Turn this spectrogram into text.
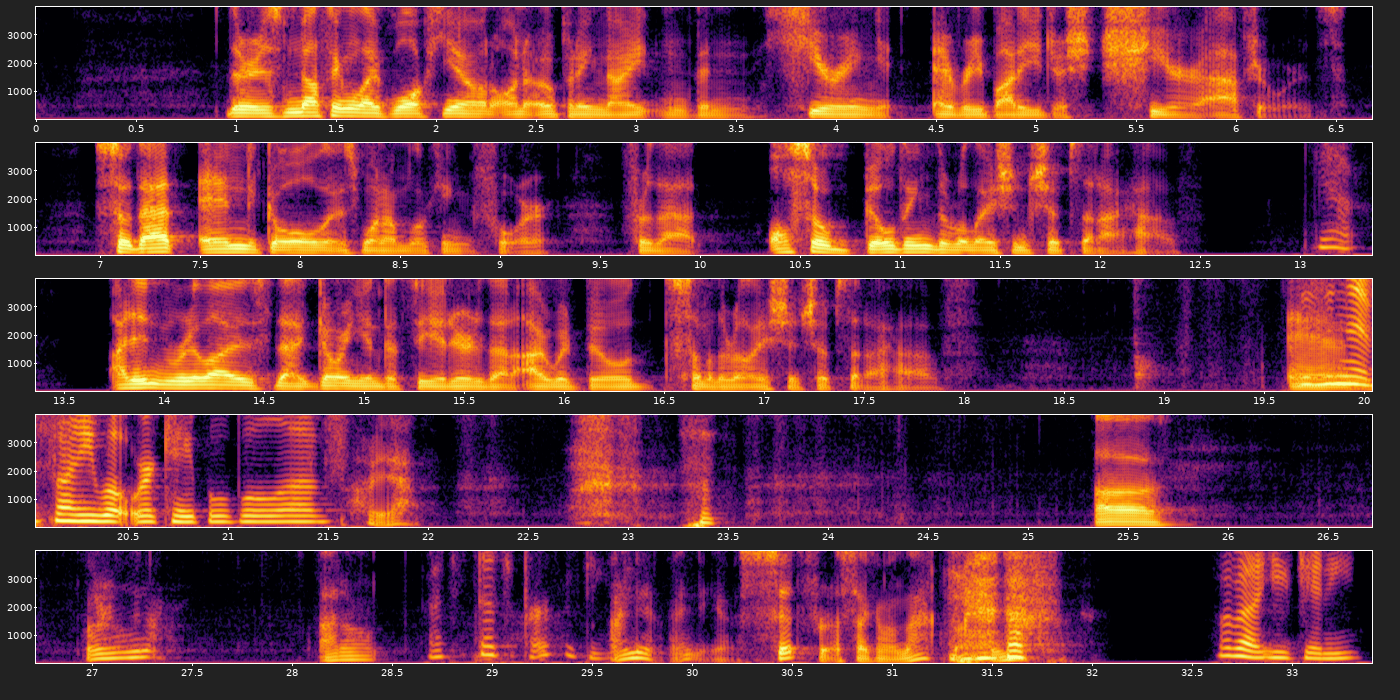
There is nothing like walking out on opening night and then hearing everybody just cheer afterwards. So that end goal is what I'm looking for for that. Also building the relationships that I have. Yeah. I didn't realize that going into theater that I would build some of the relationships that I have. Isn't it funny what we're capable of? Oh yeah. uh, I don't really know. I don't. I think that's a perfect I need, I need to sit for a second on that question. What about you, Kenny?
